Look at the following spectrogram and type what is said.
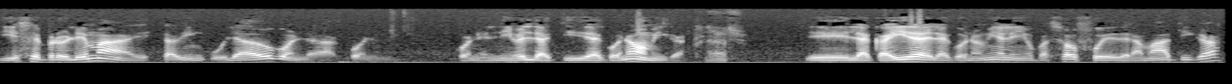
Y ese problema está vinculado con, la, con, el nivel de actividad económica. Eh, la caída de la economía el año pasado fue dramática.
